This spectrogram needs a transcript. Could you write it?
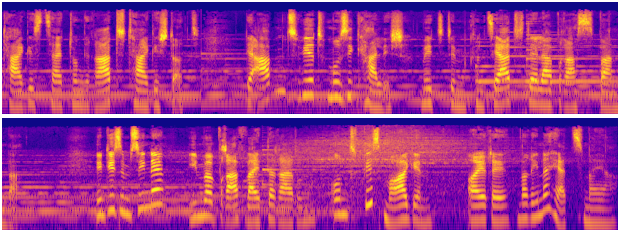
Tageszeitung Radtage statt. Der Abend wird musikalisch mit dem Konzert de la Brass Banda. In diesem Sinne, immer brav weiterradeln und bis morgen. Eure Marina Herzmeier.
